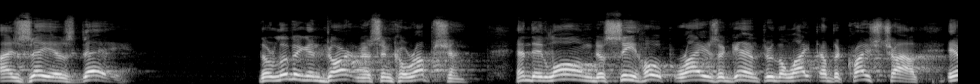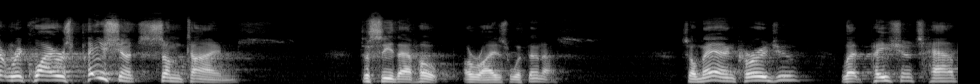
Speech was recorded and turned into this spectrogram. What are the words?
Isaiah's day. They're living in darkness and corruption, and they long to see hope rise again through the light of the Christ child. It requires patience sometimes to see that hope arise within us. So may I encourage you, let patience have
